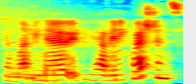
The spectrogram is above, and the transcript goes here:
And let me know if you have any questions.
